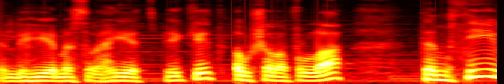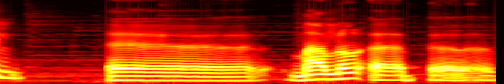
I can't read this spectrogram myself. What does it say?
اللي هي مسرحية بيكت أو شرف الله. تمثيل آه، مارلون آه، آه،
